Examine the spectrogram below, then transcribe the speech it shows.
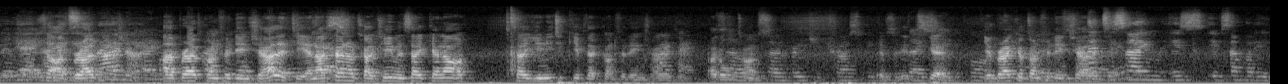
Yeah, So I it's broke- no-no. I broke confidentiality, and I cannot go to him and say, "Can I?" So you need to keep that confidentiality Okay. at all times. also breach of trust because if they It's- see yeah. the. You break your confidentiality. That's the same as if somebody,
